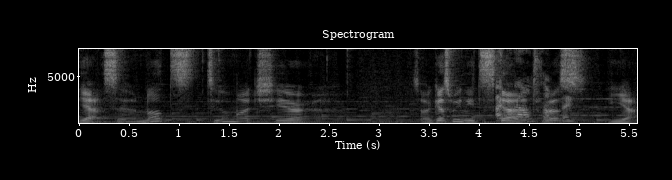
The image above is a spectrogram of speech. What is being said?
Yeah, so not too much here. So I guess we need to scan it first. Yeah.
